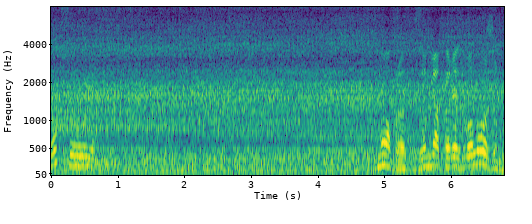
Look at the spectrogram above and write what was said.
Боксує. Мокро, земля перезволожена.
